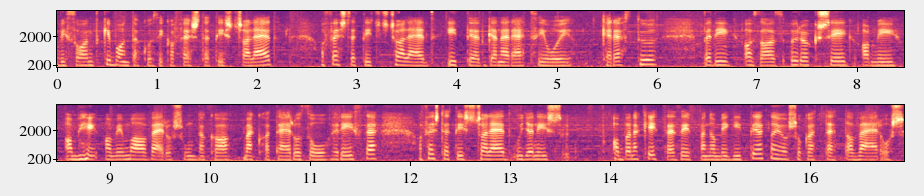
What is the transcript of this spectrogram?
viszont kibontakozik a Festetics család. A Festetics család itt élt generációi keresztül, pedig az az örökség, ami, ami, ami ma a városunknak a meghatározó része. A Festetés család ugyanis abban a 200 évben, amíg itt élt, nagyon sokat tett a város,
